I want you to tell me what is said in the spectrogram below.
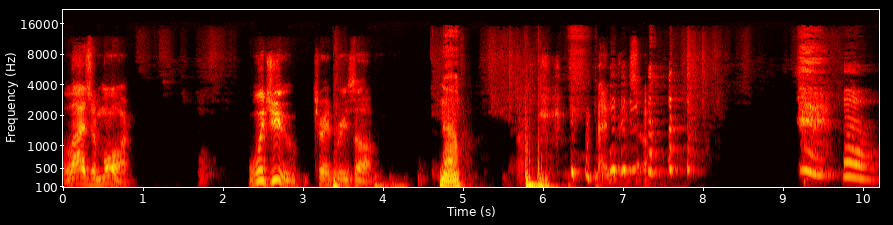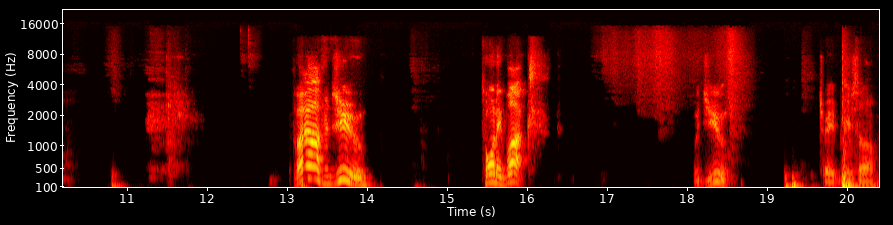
Elijah Moore, would you trade Breece Hall? no. I didn't think so. If I offered you 20 bucks, would you trade Breece?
